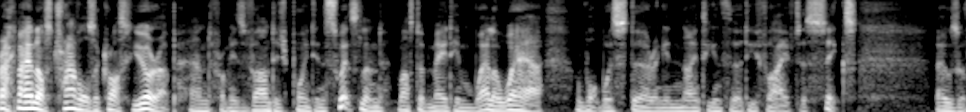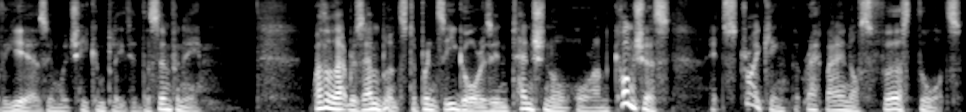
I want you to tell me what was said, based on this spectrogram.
Rachmaninoff's travels across Europe and from his vantage point in Switzerland must have made him well aware of what was stirring in 1935 to 6. Those were the years in which he completed the symphony. Whether that resemblance to Prince Igor is intentional or unconscious, it's striking that Rachmaninoff's first thoughts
